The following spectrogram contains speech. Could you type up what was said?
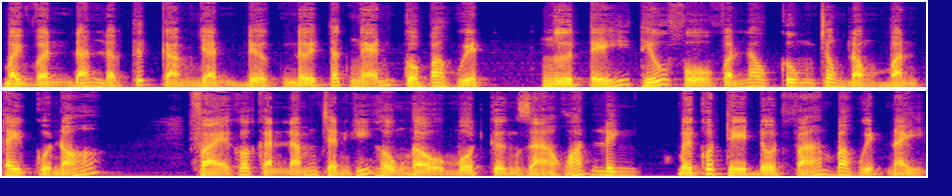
Bạch Vân đã lập tức cảm nhận được nơi tắc nghẽn của ba huyệt ngư tế thiếu phủ và lao cung trong lòng bàn tay của nó. Phải khó khăn lắm trần khí hùng hậu một cường giả hóa linh mới có thể đột phá ba huyệt này,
